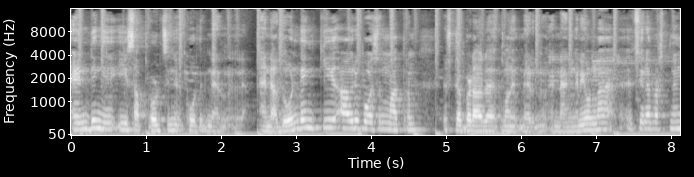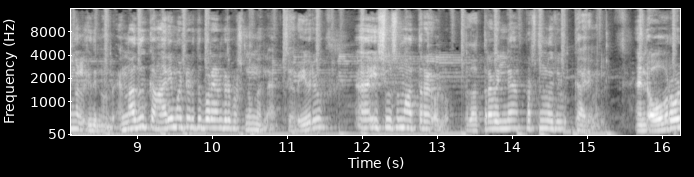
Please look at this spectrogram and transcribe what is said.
എൻഡിങ് ഈ സപ്ലോട്ട്സിന് കൊടുത്തിട്ടുണ്ടായിരുന്നില്ല. ആൻഡ് അതുകൊണ്ട് എനിക്ക് ആ ഒരു പോർഷൻ മാത്രം ഇഷ്ടപ്പെടാതെ വന്നിട്ടുണ്ടായിരുന്നു. ആൻഡ് അങ്ങനെയുള്ള ചില പ്രശ്നങ്ങൾ ഇതിനുണ്ട്. എന്നാൽ അത് കാര്യമായിട്ട് എടുത്ത് പറയേണ്ട ഒരു പ്രശ്നമൊന്നുമല്ല. ചെറിയൊരു ഇഷ്യൂസ് മാത്രമേ ഉള്ളൂ. അത് അത്ര വലിയ പ്രശ്നമുള്ളൊരു കാര്യമല്ല. ആൻഡ് ഓവറോൾ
